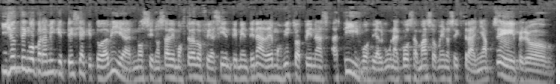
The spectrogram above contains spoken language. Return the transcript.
Y yo tengo para mí que pese a que todavía no se nos ha demostrado fehacientemente nada, hemos visto apenas atisbos de alguna cosa más o menos extraña, Sí, pero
